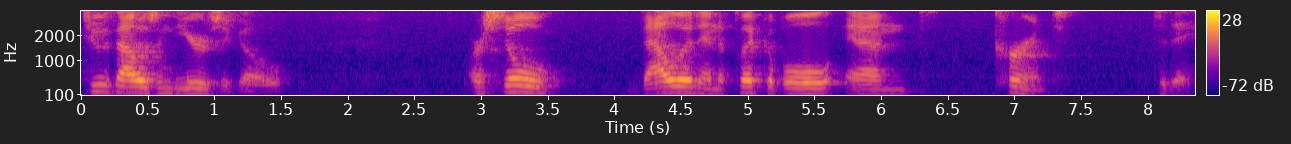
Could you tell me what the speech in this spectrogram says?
2,000 years ago are still valid and applicable and current today?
